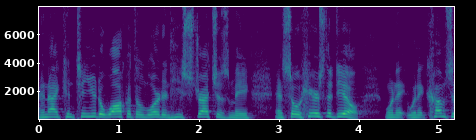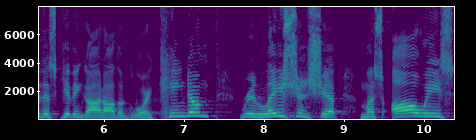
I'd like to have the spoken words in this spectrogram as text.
And I continue to walk with the Lord, and He stretches me. And so here's the deal when it, when it comes to this giving God all the glory, kingdom relationship must always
